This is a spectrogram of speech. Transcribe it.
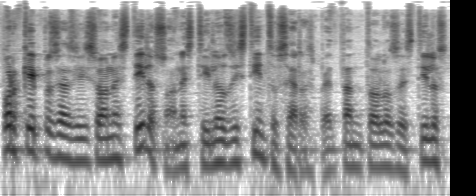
porque pues así son estilos, son estilos distintos, se respetan todos los estilos.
